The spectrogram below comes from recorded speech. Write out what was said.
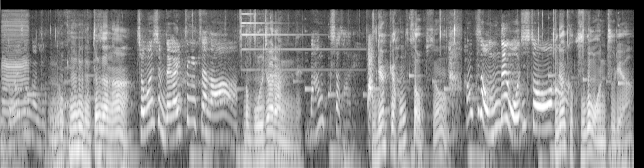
너의 생각이 너 공부 못하잖아. 저번 시험 내가 1등 했잖아. 너 뭘 잘하는데? 나 한국사 잘해. 우리 학교 한국사 없어. 한국사 없는 데가 어딨어? 우리 학교 국어 원툴이야.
